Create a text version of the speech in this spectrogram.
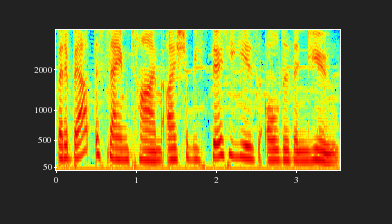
but about the same time, I shall be 30 years older than you.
